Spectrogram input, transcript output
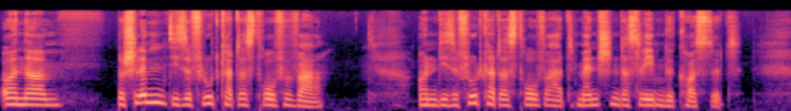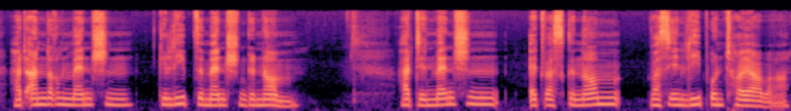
Und ähm, so schlimm diese Flutkatastrophe war, und diese Flutkatastrophe hat Menschen das Leben gekostet hat anderen Menschen, geliebte Menschen genommen, hat den Menschen etwas genommen, was ihnen lieb und teuer war.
